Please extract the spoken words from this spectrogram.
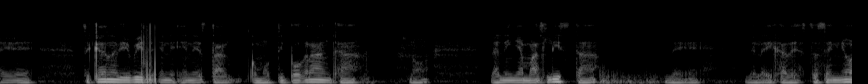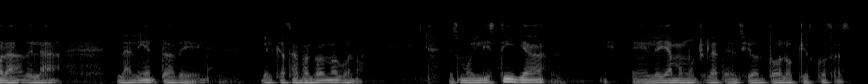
eh, se quedan a vivir en, esta como tipo granja, ¿no? La niña más lista de, la hija de esta señora, de la, la nieta de, del cazafantasmas, bueno, es muy listilla, eh, le llama mucho la atención todo lo que es cosas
